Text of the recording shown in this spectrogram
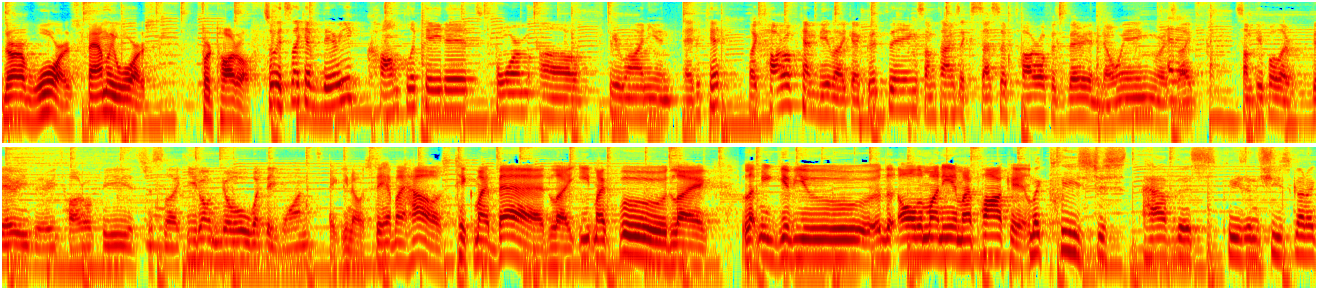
There are wars, family wars, for tarof. So it's like a very complicated form of Iranian etiquette. Like tarof can be like a good thing. Sometimes excessive tarof is very annoying. Where it's It like some people are very very tarofy. It's just like you don't know what they want. Like, you know, stay at my house, take my bed, like eat my food, like let me give you the, all the money in my pocket. I'm like, please just have this, please. And she's gonna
